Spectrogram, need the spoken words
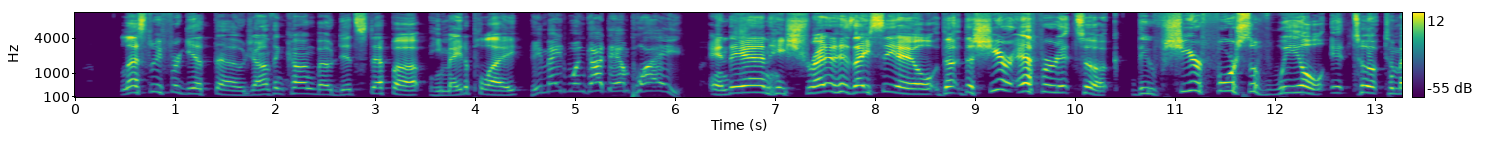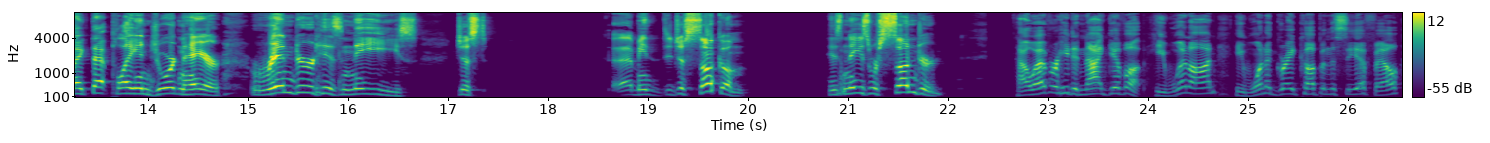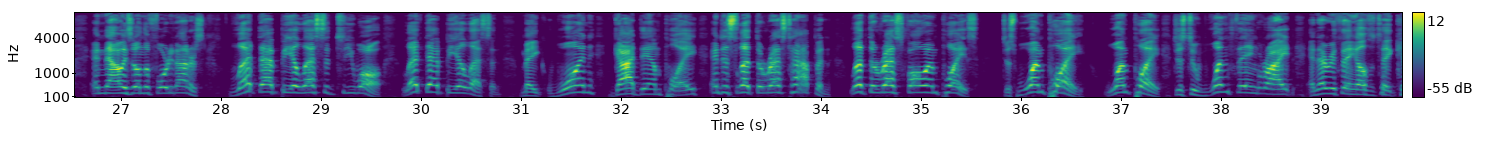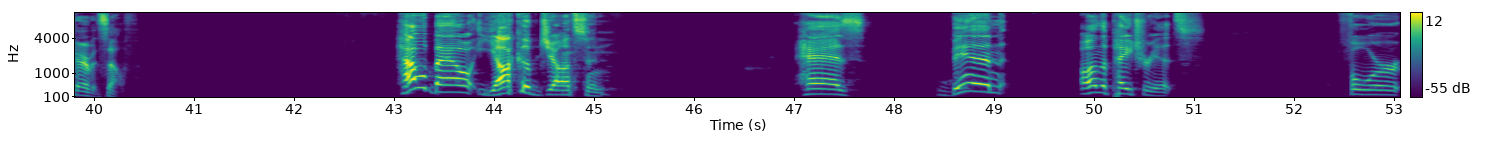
Lest we forget, though, Jonathan Kongbo did step up. He made a play. He made one goddamn play. And then he shredded his ACL. The the sheer effort it took, the sheer force of will it took to make that play in Jordan Hare rendered his knees just I mean, it just sunk him. His knees were sundered. However, he did not give up. He went on, he won a Grey Cup in the CFL, and now he's on the 49ers. Let that be a lesson to you all. Let that be a lesson. Make one goddamn play and just let the rest happen. Let the rest fall in place. Just one play, one play. Just do one thing right, and everything else will take care of itself. How about Jakob Johnson has been on the Patriots for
